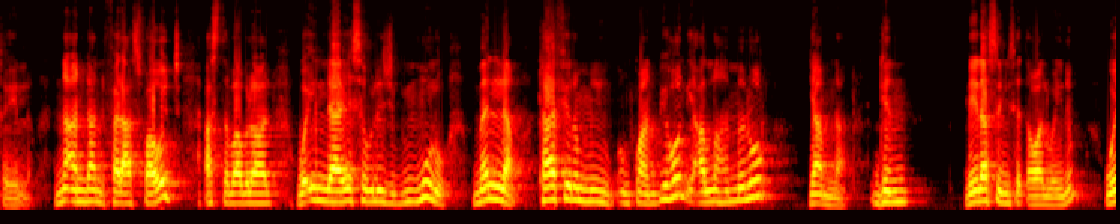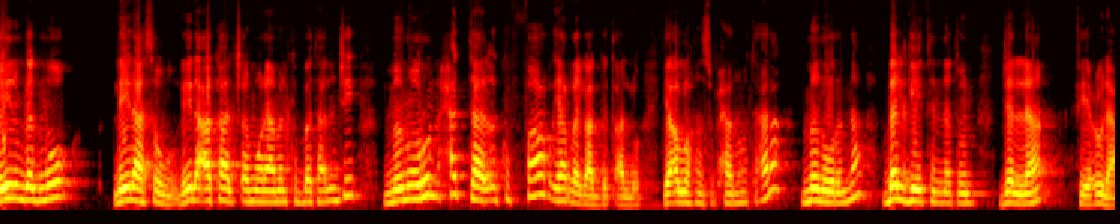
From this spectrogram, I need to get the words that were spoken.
ሰው የለም እና አንዳንድ ፈላስፋዎች አስተባብለዋል ወኢላ የሰው ልጅ ሙሉ መላ ካፊርም እንኳን ቢሆን የአላህን መኖር ያምናል ግን ሌላ ስም ይሰጠዋል ወይንም ወይንም ደግሞ ليلا سو ليلا أكل جمر يعمل كبت هالنجي منور حتى الكفار يرجع قط له يا الله سبحانه وتعالى منورنا بل جيت النتون جل في علا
